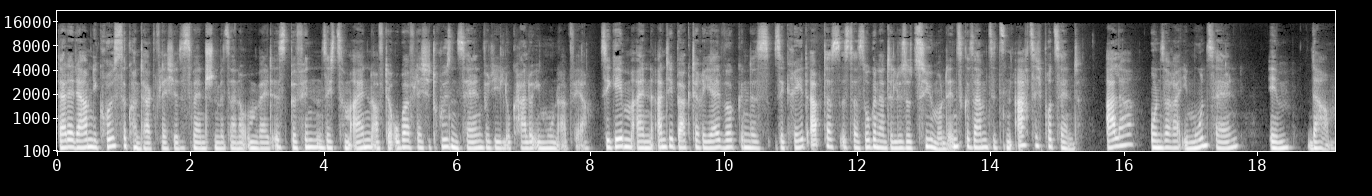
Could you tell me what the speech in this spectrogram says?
Da der Darm die größte Kontaktfläche des Menschen mit seiner Umwelt ist, befinden sich zum einen auf der Oberfläche Drüsenzellen für die lokale Immunabwehr. Sie geben ein antibakteriell wirkendes Sekret ab, das ist das sogenannte Lysozym und insgesamt sitzen 80 Prozent aller unserer Immunzellen im Darm.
